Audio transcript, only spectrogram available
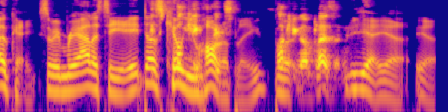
Okay, so in reality, it does It's kill you fucking- it's horribly. But Fucking unpleasant. yeah, yeah, yeah.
